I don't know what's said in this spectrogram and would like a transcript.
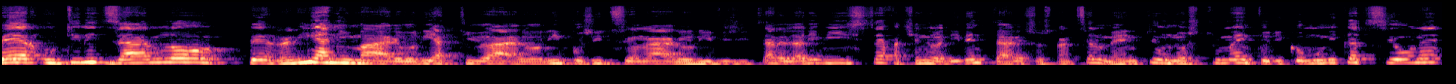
per utilizzarlo per rianimare o riattivare o riposizionare o rivisitare la rivista, facendola diventare sostanzialmente uno strumento di comunicazione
